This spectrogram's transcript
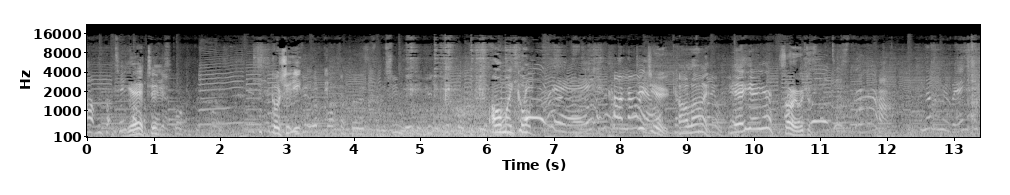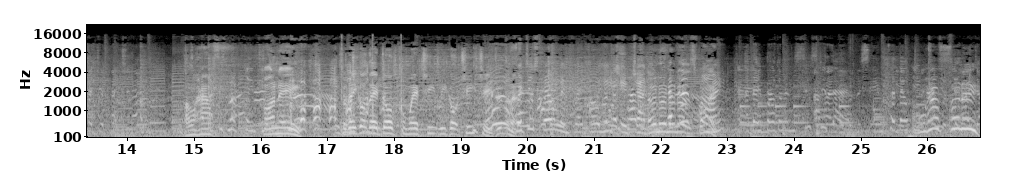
Oh, we've got two. Yeah, cockatoos. two. God, she eat. Oh my god, Really? In did you? Carlisle? Yeah, yeah, yeah. Sorry, we're just. What is that? Oh, how funny. So they got their dog from where Chi- we got Chi Chi, didn't they? We're just filming for our YouTube channel. No, no, no, no, it's fine. Are they brother and sister then? So Oh, how funny.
